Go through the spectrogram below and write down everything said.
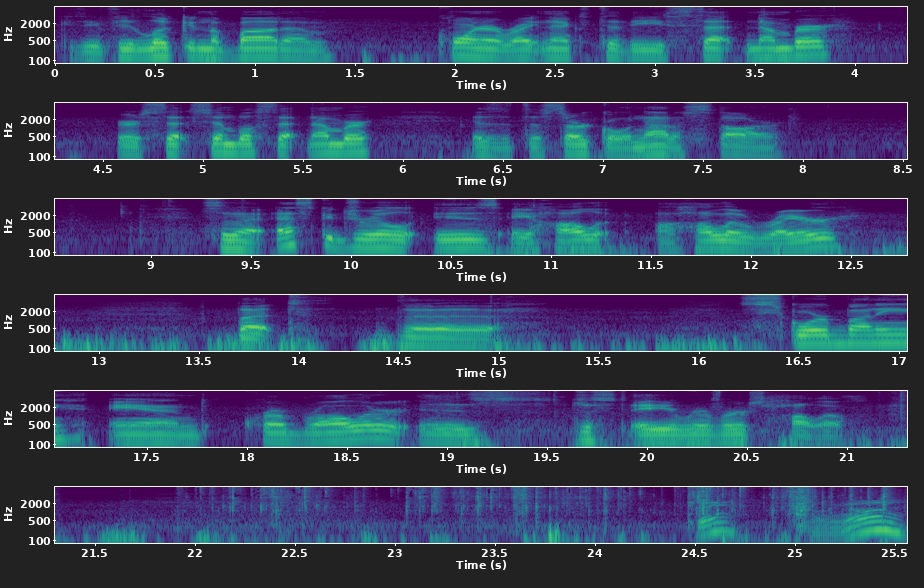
Because if you look in the bottom corner right next to the set number, or set symbol, set number, is it's a circle, not a star. So that Escadrille is a hollow, a hollow rare, but the Scorbunny and Crabrawler is just a reverse hollow. Okay, going on.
